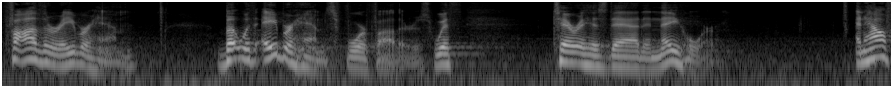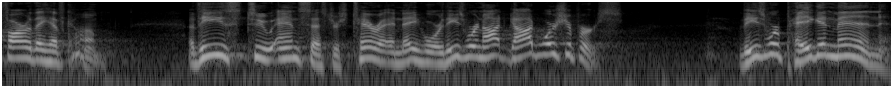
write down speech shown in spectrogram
Father Abraham, but with Abraham's forefathers, with Terah, his dad, and Nahor. And how far they have come. These two ancestors, Terah and Nahor, these were not God worshippers. These were pagan men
